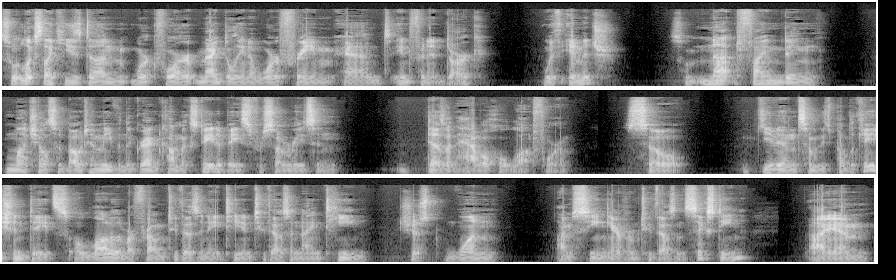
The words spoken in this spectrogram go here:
So it looks like he's done work for Magdalena Warframe and Infinite Dark with Image. So I'm not finding much else about him. Even the Grand Comics database, for some reason, doesn't have a whole lot for him. So, given some of these publication dates, a lot of them are from 2018 and 2019. Just one I'm seeing here from 2016. I am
